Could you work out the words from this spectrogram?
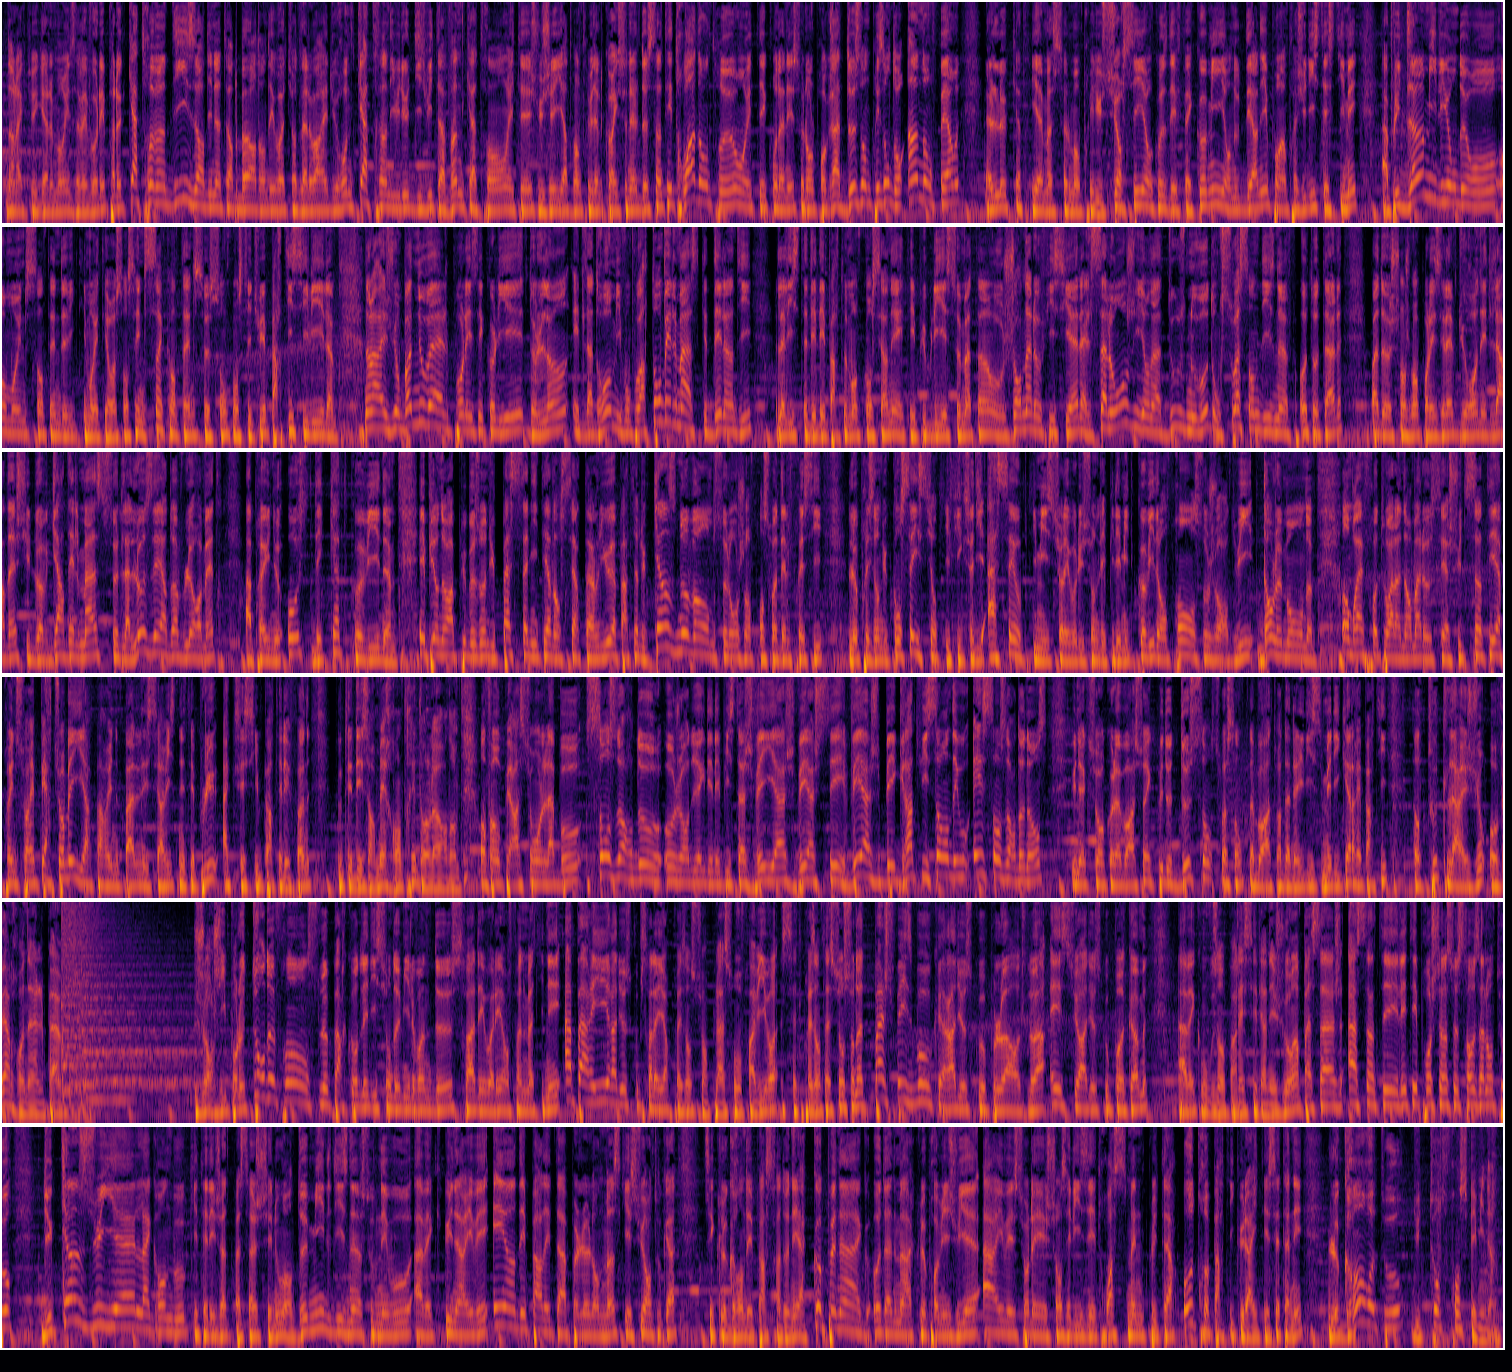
Dans l'actu également, ils avaient volé près de 90 ordinateurs de bord dans des voitures de la Loire et du Rhône. Quatre individus de 18 à 24 ans étaient jugés hier devant le tribunal correctionnel de saint Trois d'entre eux ont été condamnés selon le progrès à deux ans de prison, dont un an ferme. Le quatrième a seulement pris du sursis en cause des faits commis en août dernier pour un préjudice estimé à plus d'un million d'euros. Au moins une centaine de victimes ont été recensées. Une cinquantaine se sont constituées partie civile. Dans la région, bonne nouvelle pour les écoliers de l'Ain et de la Drôme. Ils vont pouvoir tomber le masque dès lundi. La liste des départements concernés été publiée ce matin au journal officiel. Elle s'allonge, il y en a 12 nouveaux, donc 79 au total. Pas de changement pour les élèves du Rhône et de l'Ardèche. Ils doivent garder le masque. Ceux de la Lozère doivent le remettre après une hausse des cas de Covid. Et puis on n'aura plus besoin du pass sanitaire dans certains lieux à partir du 15 novembre, selon Jean-François Delfrécy. Le président du conseil scientifique se dit assez optimiste sur l'évolution de l'épidémie de Covid en France aujourd'hui dans le monde. En bref, retour à la normale au CHU de saint après une soirée perturbée hier par une panne. Les services n'étaient plus accessibles par téléphone Tout est désormais rentré dans l'ordre. Enfin, opération Labo sans ordo aujourd'hui avec des dépistages VIH, VHC et VHB gratuits sans rendez-vous et sans ordonnance. Une action en collaboration avec plus de 260 laboratoires d'analyse médicale répartis dans toute la région Auvergne-Rhône-Alpes. Jour J pour le Tour de France. Le parcours de l'édition 2022 sera dévoilé en fin de matinée à Paris. Radioscoop sera d'ailleurs présent sur place. On vous fera vivre cette présentation sur notre page Facebook Radioscoop Loire-Haute-Loire et sur radioscoop.com avec, on vous en parlait ces derniers jours, un passage à saint L'été prochain, ce sera aux alentours du 15 juillet. La Grande Boucle qui était déjà de passage chez nous en 2019, souvenez-vous, avec une arrivée et un départ d'étape le lendemain. Ce qui est sûr en tout cas, c'est que le grand départ sera donné à Copenhague au Danemark le 1er juillet. Arrivé sur les Champs-Élysées trois semaines plus tard. Autre particularité cette année, le grand retour du Tour de France féminin.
